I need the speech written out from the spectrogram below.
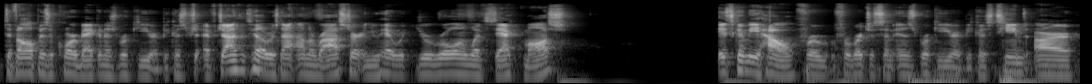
develop as a quarterback in his rookie year. Because if Jonathan Taylor was not on the roster and you hit you're rolling with Zack Moss, it's going to be hell for for Richardson in his rookie year because teams are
